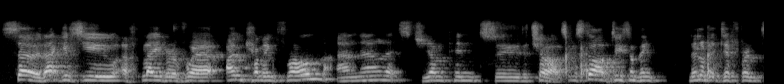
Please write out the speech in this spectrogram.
So that gives you a flavor of where I'm coming from. And now let's jump into the charts. I'm going to start do something a little bit different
